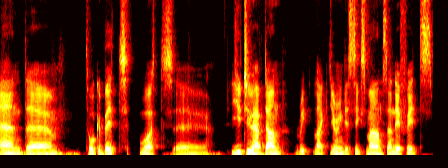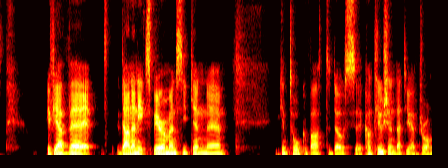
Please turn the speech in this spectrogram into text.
and um, talk a bit what uh, you two have done, re- like during these six months, and if it's if you have uh, done any experiments, you can um, you can talk about those uh, conclusion that you have drawn.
